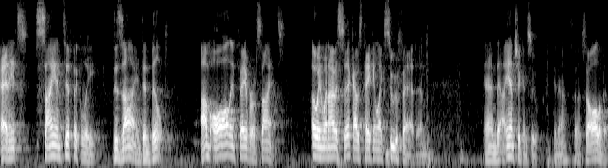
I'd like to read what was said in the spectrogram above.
And it's scientifically designed and built. I'm all in favor of science. Oh, and when I was sick, I was taking like Sudafed and and uh, and chicken soup, you know. So so all of it.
